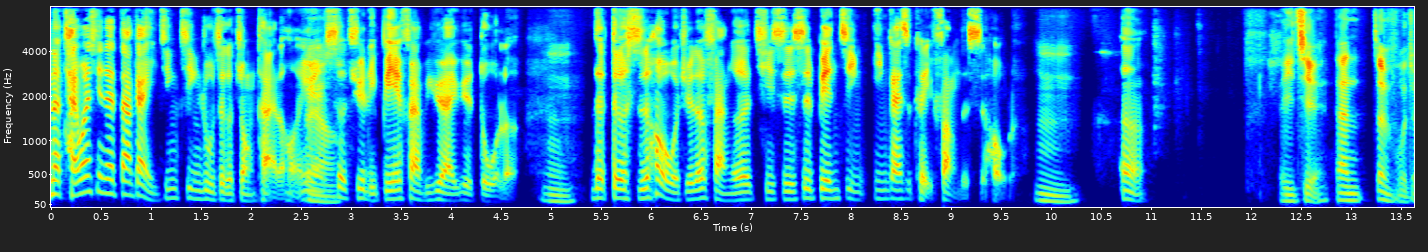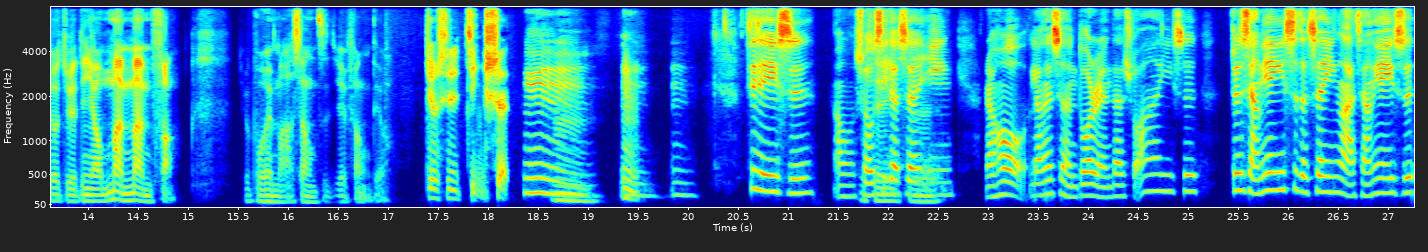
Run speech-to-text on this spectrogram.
那台湾现在大概已经进入这个状态了哈，因为社区里 BA.5 越来越多了。嗯，的的时候，我觉得反而其实是边境应该是可以放的时候了。嗯嗯，理解，但政府就决定要慢慢放，就不会马上直接放掉，就是谨慎。嗯嗯嗯嗯，谢谢医师。嗯，熟悉的声音，然后聊天室很多人在说啊，医师就是想念医师的声音啦，想念医师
